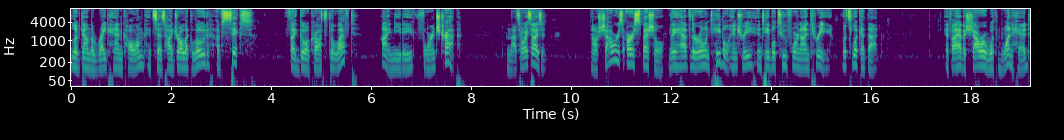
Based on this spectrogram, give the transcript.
Look down the right hand column, it says hydraulic load of 6 if I go across to the left, I need a 4 inch trap. And that's how I size it. Now showers are special. They have their own table entry in table 2493. Let's look at that. If I have a shower with one head,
